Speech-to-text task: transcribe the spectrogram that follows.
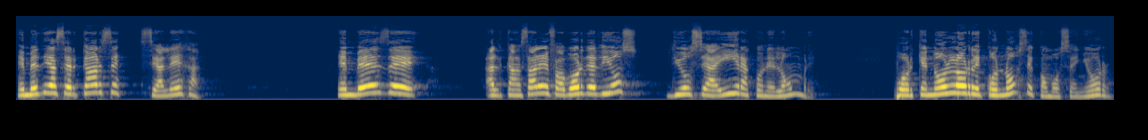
En vez de acercarse, se aleja. En vez de alcanzar el favor de Dios, Dios se aira con el hombre, porque no lo reconoce como Señor.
